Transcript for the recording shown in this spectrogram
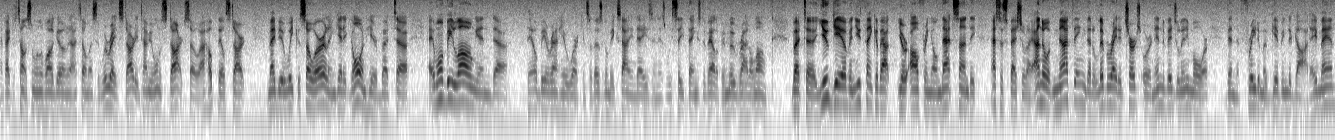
In fact, I talking to someone a while ago, and I told them, I said, we're ready to start anytime you want to start. So I hope they'll start maybe a week or so early and get it going here. But uh, it won't be long, and uh, they'll be around here working. So those are going to be exciting days, and as we see things develop and move right along. But uh, you give and you think about your offering on that Sunday. That's a special day. I know of nothing that'll liberate a church or an individual anymore than the freedom of giving to God. Amen.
